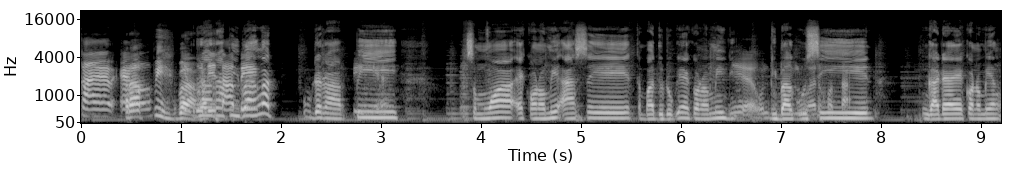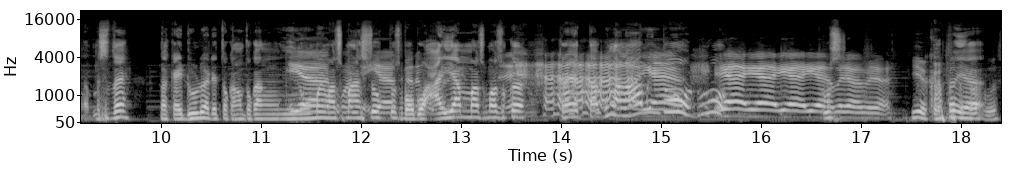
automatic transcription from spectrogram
KRL Rapih banget. udah rapi banget. Udah rapi. Semua ekonomi AC, tempat duduknya ekonomi Iya, luar dibagusin. Nggak ada ekonomi yang maksudnya nggak kayak dulu ada tukang-tukang minuman Iya, masuk-masuk tukang- iya, terus bawa-bawa ayam masuk-masuk ke kereta. Gue ngalamin Iya. tuh dulu. Iya iya iya iya Terus- benar-benar. Iya, kereta ya? bagus.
